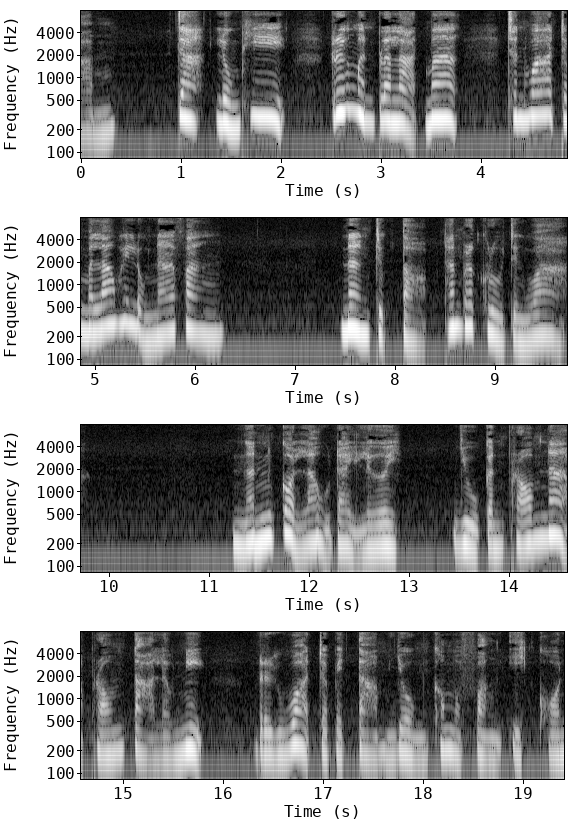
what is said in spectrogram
ามจ้ะหลวงพี่ เรื่องมันประหลาดมาก ฉันว่าจะมาเล่าให้หลวงน้าฟัง นางจุกตอบ ท่านพระครูจึงว่า งั้นก็เล่าได้เลย อยู่กันพร้อมหน้าพร้อมตาแล้วนี่ หรือว่าจะไปตามโยมเข้ามาฟังอีกคน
